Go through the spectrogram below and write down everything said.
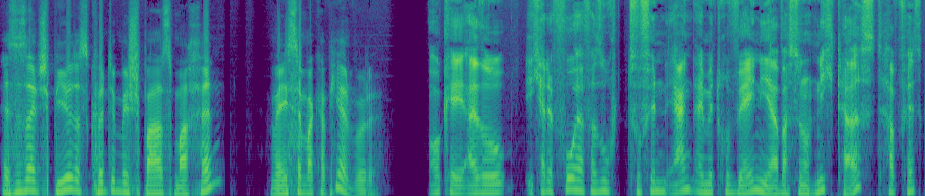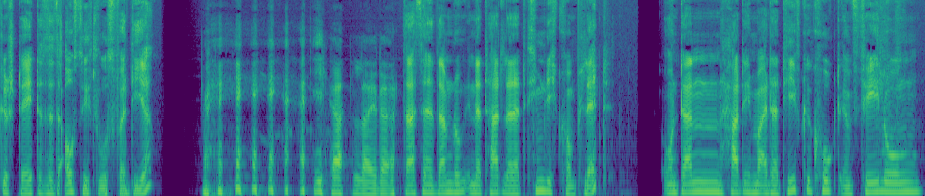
es ist ein Spiel, das könnte mir Spaß machen, wenn ich es dann mal kapieren würde. Okay, also ich hatte vorher versucht zu finden, irgendein Metrovania, was du noch nicht hast, habe festgestellt, das ist aussichtslos bei dir. ja, leider. Da ist deine Sammlung in der Tat leider ziemlich komplett. Und dann hatte ich mal alternativ geguckt, Empfehlungen.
